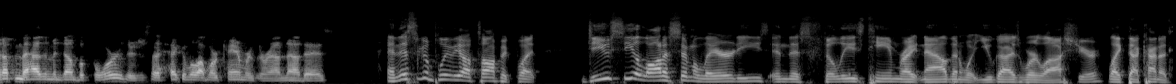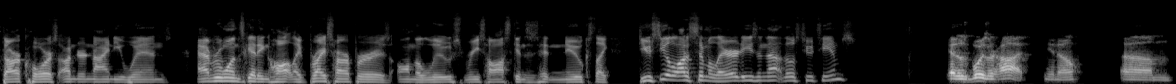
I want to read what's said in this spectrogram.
nothing that hasn't been done before. There's just a heck of a lot more cameras around nowadays. And this is completely off topic, but do you see a lot of similarities in this Phillies team right now than what you guys were last year? Like that kind of dark horse under 90 wins. Everyone's getting hot. Like Bryce Harper is on the loose. Rhys Hoskins is hitting nukes. Like, do you see a lot of similarities in that those two teams? Yeah, those boys are hot. You know, um,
